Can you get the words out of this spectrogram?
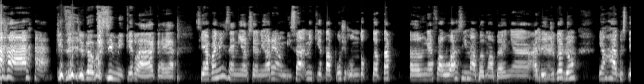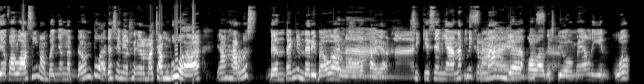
kita juga pasti mikir lah kayak siapa nih senior-senior yang bisa nih kita push untuk tetap eh, ngevaluasi maba-mabanya. Ada Benar, juga dong yang habis dievaluasi mabanya ngedown tuh ada senior-senior macam gua yang harus bentengin dari bawah loh. Benar, kayak benar. psikisnya nih anak nih kena ya, nggak kalau habis diomelin? Lo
